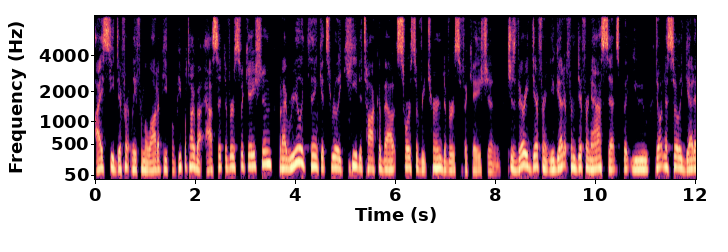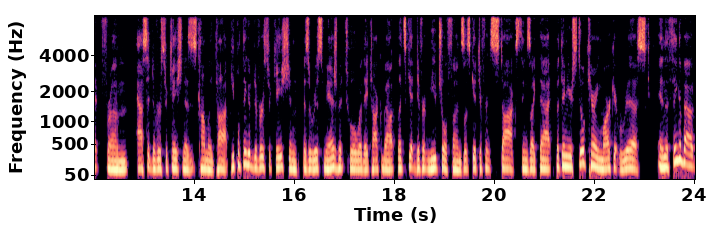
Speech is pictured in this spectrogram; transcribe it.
I see differently from a lot of people. People talk about asset diversification, but I really think it's really key to talk about source of return diversification, which is very different. You get it from different assets, but you don't necessarily get it from asset diversification as it's commonly taught. People think of diversification as a risk management tool where they talk about let's get different mutual funds, let's get different stocks, things like that. But then you're still carrying market risk. And the thing about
